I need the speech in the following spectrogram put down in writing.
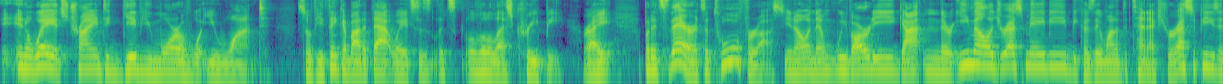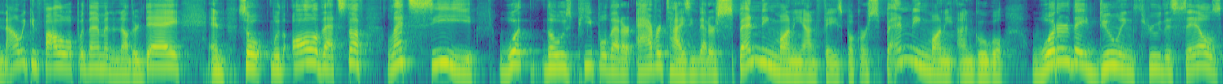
in a way, it's trying to give you more of what you want. So if you think about it that way, it's it's a little less creepy, right? But it's there. It's a tool for us, you know. And then we've already gotten their email address maybe because they wanted the 10 extra recipes and now we can follow up with them in another day. And so with all of that stuff, let's see what those people that are advertising that are spending money on Facebook or spending money on Google, what are they doing through the sales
